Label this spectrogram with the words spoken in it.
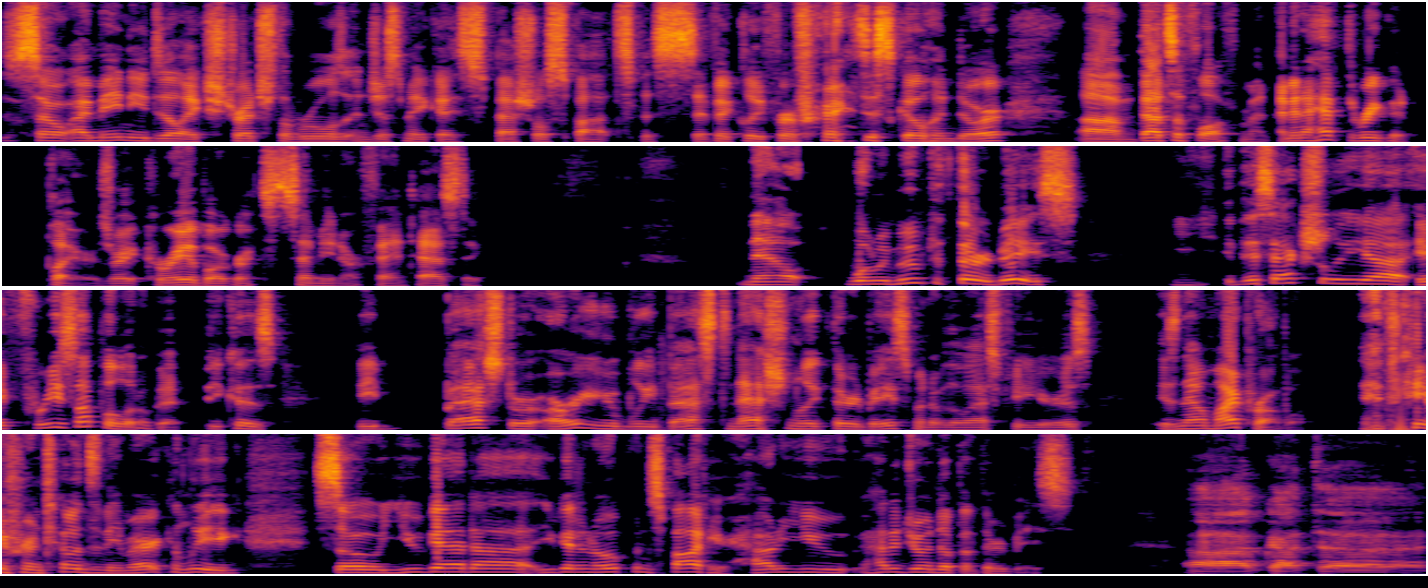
So I may need to like stretch the rules and just make a special spot specifically for Francisco Lindor. Um, that's a flaw for mine. I mean, I have three good players, right? Correa, Bogaerts, and are fantastic. Now, when we move to third base, this actually uh, it frees up a little bit because the best or arguably best National League third baseman of the last few years is now my problem. Anthony Rendon's in the American League, so you get uh, you get an open spot here. How do you how did you end up at third base? Uh, I've got uh,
